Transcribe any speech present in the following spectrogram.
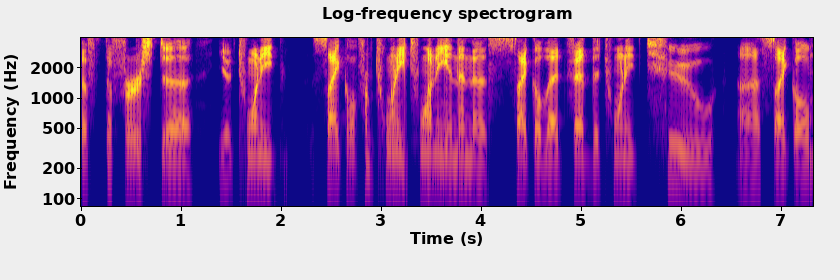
the the first uh, you know twenty cycle from 2020, and then the cycle that fed the 22 uh, cycle,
